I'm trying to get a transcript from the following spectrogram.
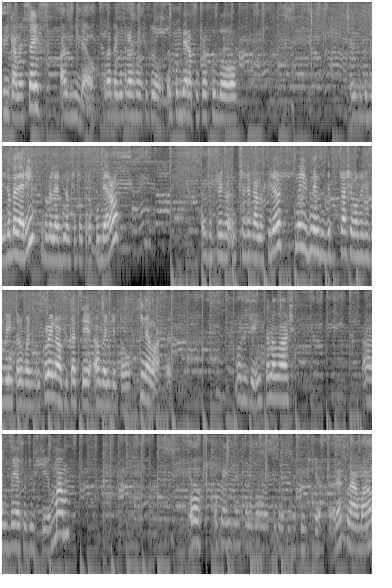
klikamy save as video. Dlatego teraz nam się tu pobiera po prostu do do galerii. Do galerii nam się to teraz pobiera. Także przeczeka- przeczekamy chwilę. No i w międzyczasie możecie sobie instalować kolejną aplikację, a będzie to KineMaster. Możecie instalować, a bo ja już oczywiście ją mam. O, ok, zainstalowałem, to teraz jest oczywiście reklama.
